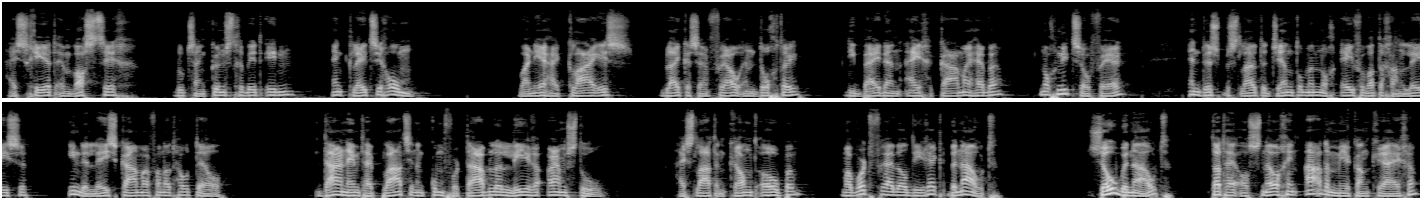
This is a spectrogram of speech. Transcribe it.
Hij scheert en wast zich, doet zijn kunstgebit in en kleedt zich om. Wanneer hij klaar is, blijken zijn vrouw en dochter, die beide een eigen kamer hebben, nog niet zo ver, en dus besluit de gentleman nog even wat te gaan lezen in de leeskamer van het hotel. Daar neemt hij plaats in een comfortabele leren armstoel. Hij slaat een krant open, maar wordt vrijwel direct benauwd. Zo benauwd dat hij al snel geen adem meer kan krijgen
